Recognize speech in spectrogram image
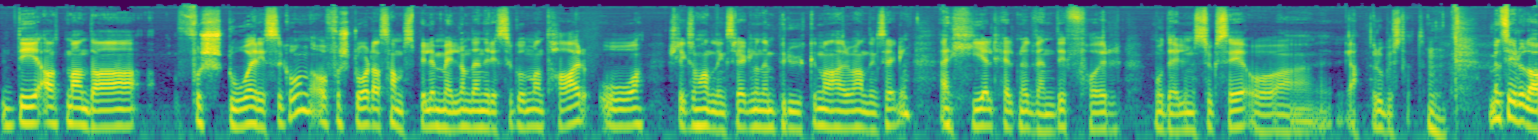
det at man da forstår risikoen, og forstår da samspillet mellom den risikoen man tar og slik som handlingsregelen og den bruken man har av handlingsregelen, er helt, helt nødvendig for modellens suksess og ja, robusthet. Mm. Men sier du da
